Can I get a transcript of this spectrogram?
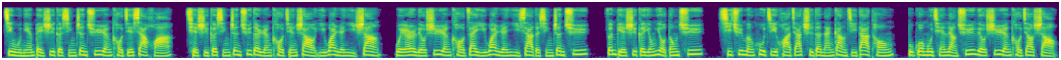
近五年北市各行政区人口皆下滑，且十个行政区的人口减少一万人以上，唯二流失人口在一万人以下的行政区，分别是个拥有东区、西区门户计划加持的南港及大同。不过，目前两区流失人口较少，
